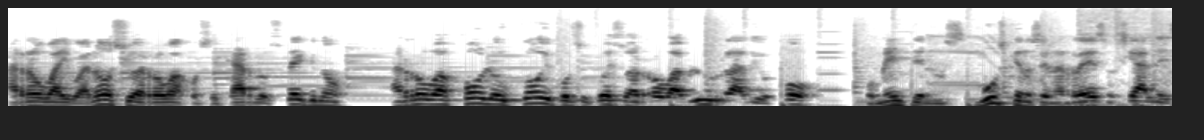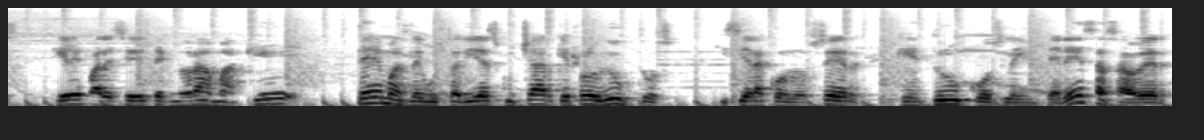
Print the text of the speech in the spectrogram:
arroba Ivanocio, arroba José Carlos Tecno, arroba Follow Co y por supuesto arroba Blue Radio Co. Coméntenos, búsquenos en las redes sociales qué le parece de Tecnorama, qué temas le gustaría escuchar, qué productos quisiera conocer, qué trucos le interesa saber,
